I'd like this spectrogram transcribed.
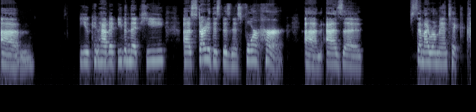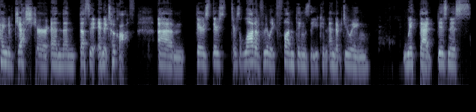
Um, you can have it even that he uh, started this business for her um, as a semi-romantic kind of gesture and then thus it and it took off. Um, there's there's there's a lot of really fun things that you can end up doing with that business.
